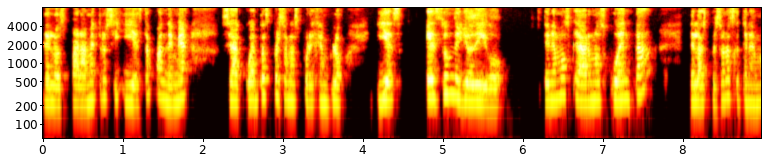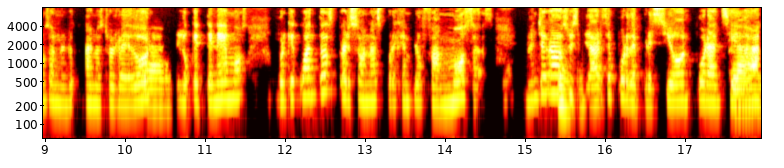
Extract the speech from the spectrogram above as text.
los parámetros y, esta pandemia, sea, cuántas personas, por ejemplo, y es, es donde yo digo, tenemos que darnos cuenta de las personas que tenemos a, nuestro alrededor, de lo que tenemos, porque cuántas personas, por ejemplo, famosas, no han llegado a suicidarse por depresión, por ansiedad.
